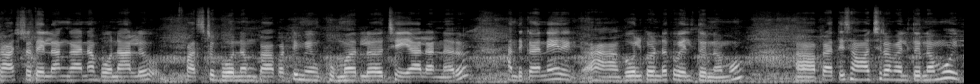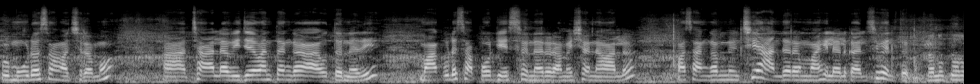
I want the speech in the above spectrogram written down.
రాష్ట్ర తెలంగాణ బోనాలు ఫస్ట్ బోనం కాబట్టి మేము కుమ్మర్లో చేయాలన్నారు. అందుకనే గోల్కొండకు వెళ్తున్నాము. ప్రతి సంవత్సరం వెళ్తున్నాము. ఇప్పుడు మూడో సంవత్సరము. చాలా విజయవంతంగా అవుతున్నది. మాకు కూడా సపోర్ట్ చేస్తున్నారు రమేష్ అన్న వాళ్ళు. మా సంఘం నుంచి అందరం మహిళలు కలిసి వెళ్తున్నాం.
